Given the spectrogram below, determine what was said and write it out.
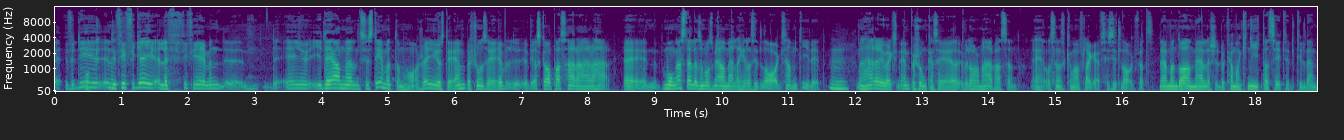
Eh, För det är ju en det- fiffig grej, eller fiffig grej, men eh, det är ju i det anmälningssystemet de har så är ju just det. En person säger jag, jag ska ha pass här och här och här. Eh, på många ställen så måste man anmäla hela sitt lag samtidigt. Mm. Men här är det verkligen en person kan säga jag vill ha de här passen. Eh, och sen ska man flagga efter sitt lag. För att när man då anmäler sig då kan man knyta sig till, till, den,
